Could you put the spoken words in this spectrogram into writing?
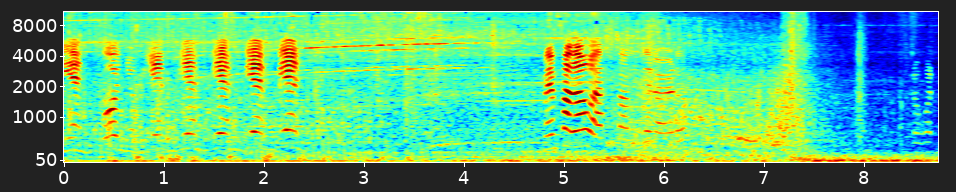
Bien, coño, bien, bien, bien, bien, bien. Me he enfadado bastante, la verdad. Pero bueno.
